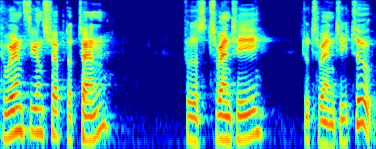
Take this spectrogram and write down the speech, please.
Corinthians chapter 10, verses 20 to 22.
